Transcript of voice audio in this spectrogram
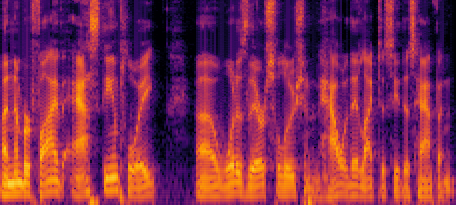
Uh, number five, ask the employee uh, what is their solution and how would they like to see this happen?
